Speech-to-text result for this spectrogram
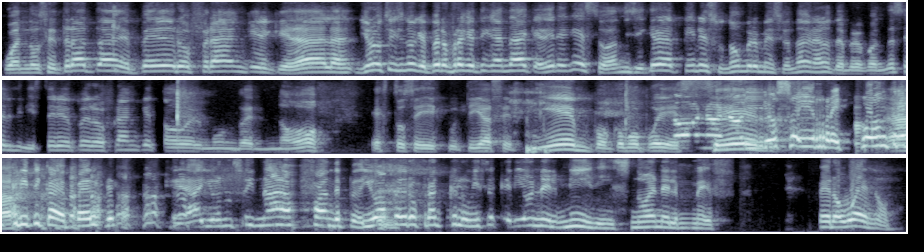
cuando se trata de Pedro Franque, el que da las... Yo no estoy diciendo que Pedro Franque tenga nada que ver en eso, ¿ah? ni siquiera tiene su nombre mencionado en la nota, pero cuando es el ministerio de Pedro Franque, todo el mundo es, no, esto se discutía hace tiempo, ¿cómo puede ser? No, yo soy recontra ah. crítica de Pedro Franque, ¿ah? yo no soy nada fan de Pedro, yo a Pedro Franque lo hubiese querido en el MIDIS, no en el MEF, pero bueno.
